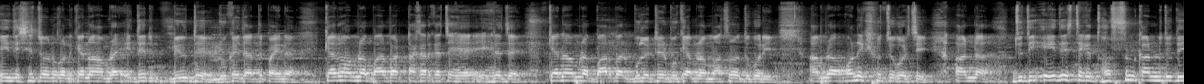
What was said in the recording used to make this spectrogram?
এই দেশের জনগণ, কেন আমরা এদের বিরুদ্ধে রুখে যেতে পারি না? কেন আমরা বারবার টাকার কাছে হেরে যাই? কেন আমরা বারবার বুলেটের বুকে আমরা মাথা নত করি? আমরা অনেক সহ্য করছি। আর না, যদি এই দেশ থেকে ধর্ষণ কাণ্ড যদি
